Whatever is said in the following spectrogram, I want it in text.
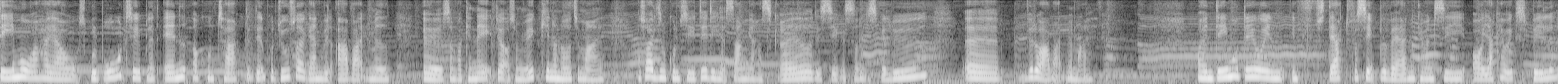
Demoer har jeg jo skulle bruge til blandt andet at kontakte den producer, jeg gerne vil arbejde med, øh, som var kanadier, og som jo ikke kender noget til mig. Og så har jeg ligesom kunnet sige, det er de her sange, jeg har skrevet, det er cirka sådan, det skal lyde. Øh, vil du arbejde med mig? Og en demo, det er jo en, en stærkt forsimplet verden, kan man sige, og jeg kan jo ikke spille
